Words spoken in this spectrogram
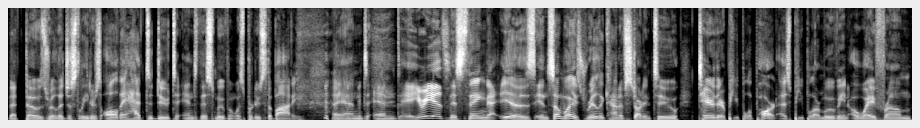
that those religious leaders all they had to do to end this movement was produce the body. And and hey, here he is. this thing that is in some ways really kind of starting to tear their people apart as people are moving away from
